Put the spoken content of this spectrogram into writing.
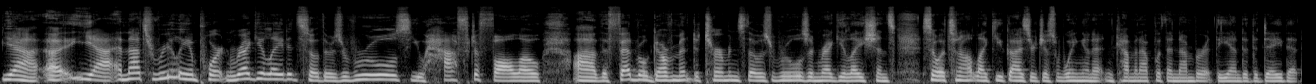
Yeah, uh, yeah, and that's really important. Regulated, so there's rules you have to follow. Uh, the federal government determines those rules and regulations, so it's not like you guys are just winging it and coming up with a number at the end of the day that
